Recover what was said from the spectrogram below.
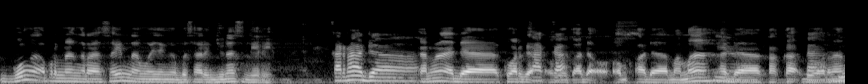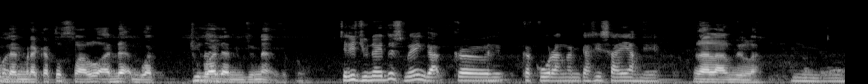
gue nggak pernah ngerasain namanya ngebesarin Juna sendiri. Karena ada Karena ada keluarga, Kakak. waktu itu ada om, ada mama, Iya. ada kakak dua orang, dua dan ya. mereka tuh selalu ada buat Juna gua dan Juna gitu. jadi Juna itu sebenarnya nggak ke kekurangan kasih sayang ya. Nggak, alhamdulillah. Hmm.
